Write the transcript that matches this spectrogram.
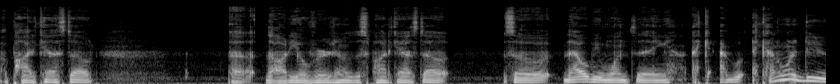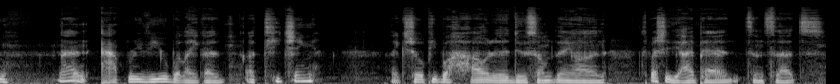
a podcast out. uh, the audio version of this podcast out. So that would be one thing. I, I, I kind of want to do not an app review, but like a, a teaching, like show people how to do something on, especially the iPad, since that's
